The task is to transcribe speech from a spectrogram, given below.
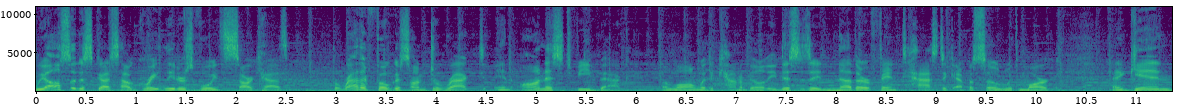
We also discuss how great leaders avoid sarcasm, but rather focus on direct and honest feedback along with accountability. This is another fantastic episode with Mark. And again,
